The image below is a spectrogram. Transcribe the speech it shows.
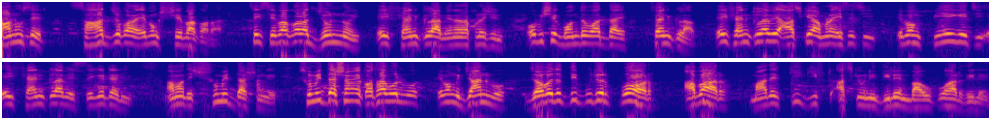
মানুষের সাহায্য করা এবং সেবা করা। সেই সেবা করার জন্যই এই ফ্যান ক্লাব এনারা খুলেছেন অভিষেক বন্দ্যোপাধ্যায় ফ্যান ক্লাব এই ফ্যান ক্লাবে আজকে আমরা এসেছি এবং পেয়ে গেছি এই ফ্যান ক্লাবের সেক্রেটারি আমাদের সুমিতদার সঙ্গে। সুমিতদার সঙ্গে কথা বলব এবং জানব জগদ্ধাত্রী পুজোর পর আবার মাদের কি গিফট আজকে উনি দিলেন বা উপহার দিলেন?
